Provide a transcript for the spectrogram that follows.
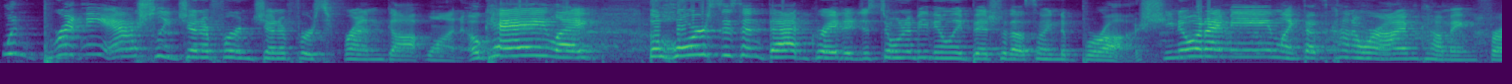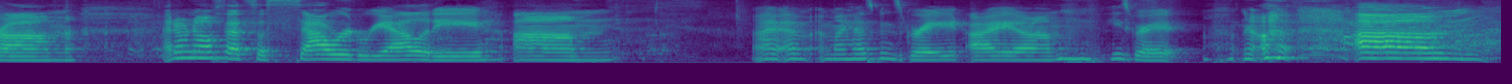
when Brittany, Ashley, Jennifer, and Jennifer's friend got one, okay? Like, the horse isn't that great. I just don't want to be the only bitch without something to brush. You know what I mean? Like, that's kind of where I'm coming from. I don't know if that's a soured reality. Um, I, I, my husband's great. I um, he's great. no, um,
